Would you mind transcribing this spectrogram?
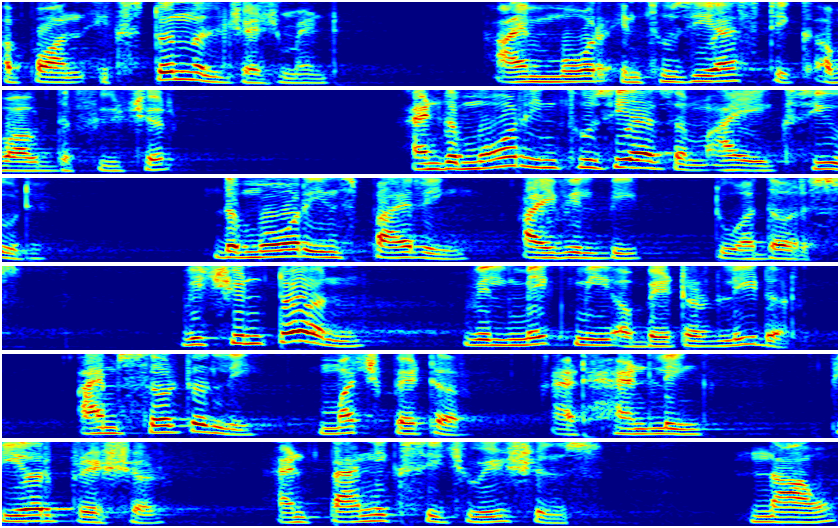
upon external judgment, I am more enthusiastic about the future. And the more enthusiasm I exude, the more inspiring I will be to others, which in turn will make me a better leader. I am certainly much better at handling peer pressure and panic situations now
